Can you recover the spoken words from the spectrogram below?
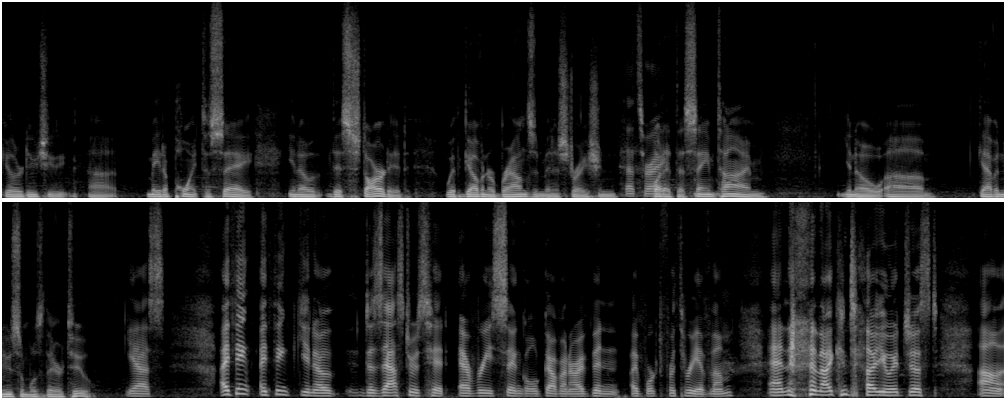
Ghilarducci uh, made a point to say, you know, this started with Governor Brown's administration. That's right. But at the same time, you know, um, Gavin Newsom was there too. Yes, I think I think you know disasters hit every single governor. I've been I've worked for three of them, and and I can tell you it just uh,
